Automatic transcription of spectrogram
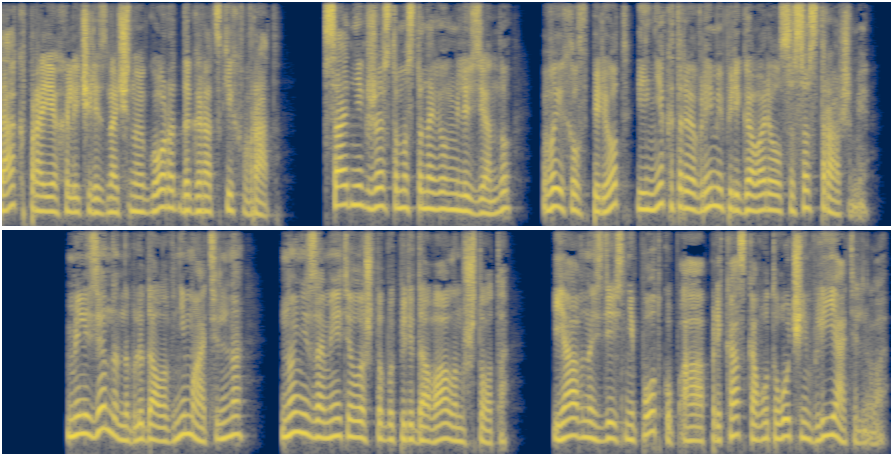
Так проехали через ночной город до городских врат. Всадник жестом остановил Мелизенду, выехал вперед и некоторое время переговаривался со стражами. Мелизенда наблюдала внимательно, но не заметила, чтобы передавал им что-то. Явно здесь не подкуп, а приказ кого-то очень влиятельного.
